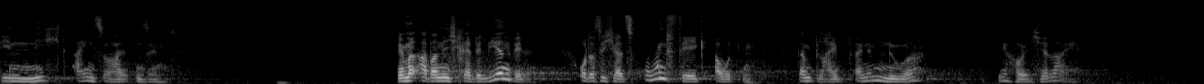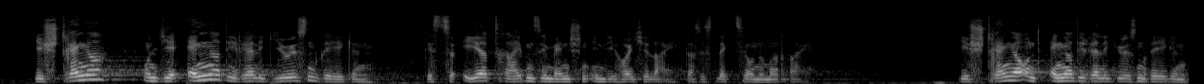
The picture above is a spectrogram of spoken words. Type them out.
die nicht einzuhalten sind. Wenn man aber nicht rebellieren will oder sich als unfähig outen, dann bleibt einem nur die Heuchelei. Je strenger und je enger die religiösen Regeln, desto eher treiben sie Menschen in die Heuchelei. Das ist Lektion Nummer drei. Je strenger und enger die religiösen Regeln,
